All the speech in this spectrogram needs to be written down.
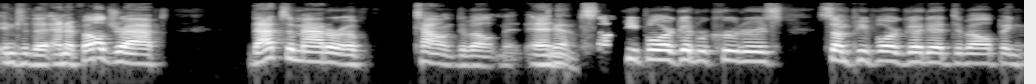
into the NFL draft that's a matter of talent development. And yeah. some people are good recruiters, some people are good at developing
